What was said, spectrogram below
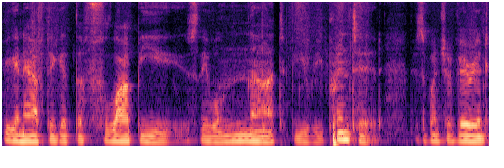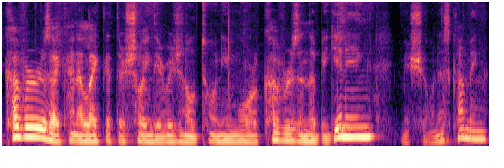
you're going to have to get the floppies. They will not be reprinted. There's a bunch of variant covers. I kind of like that they're showing the original Tony Moore covers in the beginning. Michonne is coming.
